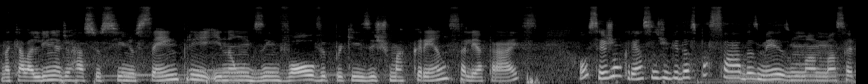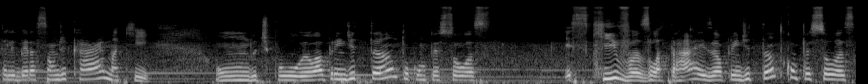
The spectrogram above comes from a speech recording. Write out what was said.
naquela linha de raciocínio sempre e não desenvolve porque existe uma crença ali atrás, ou sejam crenças de vidas passadas mesmo, uma, uma certa liberação de karma aqui. Um do tipo, eu aprendi tanto com pessoas esquivas lá atrás, eu aprendi tanto com pessoas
